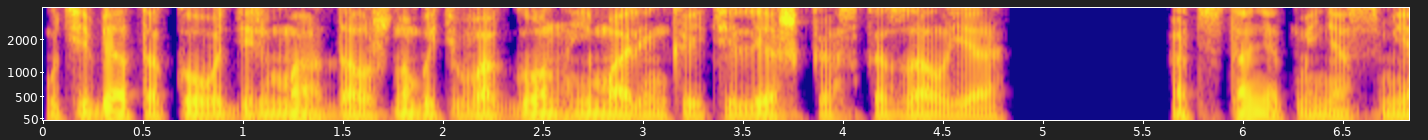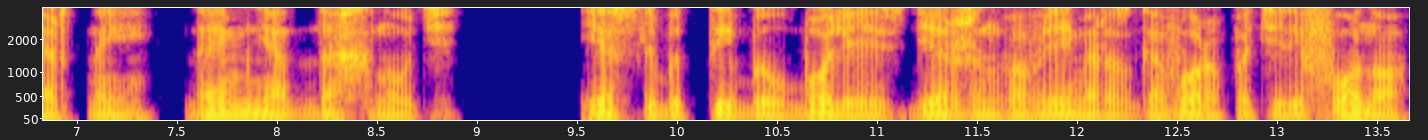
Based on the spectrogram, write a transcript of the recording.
У тебя такого дерьма должно быть вагон и маленькая тележка», — сказал я. «Отстань от меня, смертный, дай мне отдохнуть. Если бы ты был более сдержан во время разговора по телефону,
